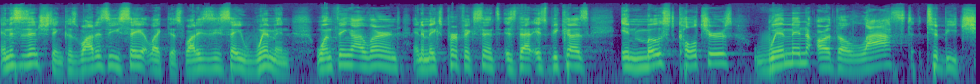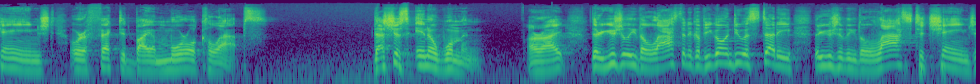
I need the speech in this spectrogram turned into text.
And this is interesting because why does he say it like this? Why does he say women? One thing I learned, and it makes perfect sense, is that it's because in most cultures, women are the last to be changed or affected by a moral collapse. That's just in a woman all right? They're usually the last, and if you go and do a study, they're usually the last to change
